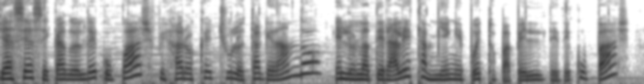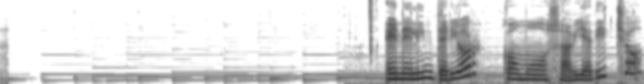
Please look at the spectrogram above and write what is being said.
Ya se ha secado el decoupage, fijaros qué chulo está quedando. En los laterales también he puesto papel de decoupage. En el interior, como os había dicho,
